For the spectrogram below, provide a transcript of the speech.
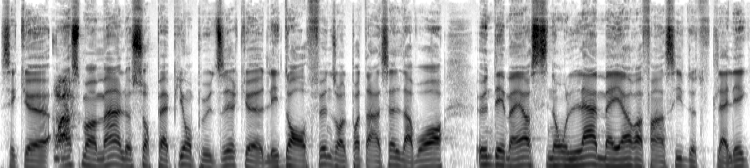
c'est que en ce moment, là, sur papier, on peut dire que les Dolphins ont le potentiel d'avoir une des meilleures, sinon la meilleure offensive de toute la ligue.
